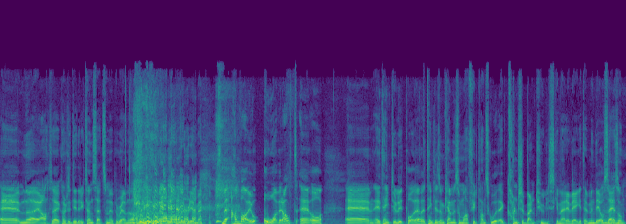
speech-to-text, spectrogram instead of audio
Eh, men ja, så er det kanskje Didrik Tønseth som er problemet, da. Alle andre blir med. Men han var jo overalt. Eh, og jeg tenkte jo litt på det, og jeg tenkte liksom, hvem som har fylt hans sko? Eh, Kanskje Bernt Hulske mer i VGTV, men det også er sånn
